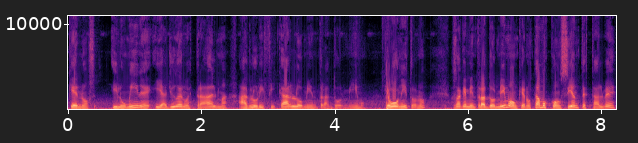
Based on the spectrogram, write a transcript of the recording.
que nos ilumine y ayude a nuestra alma a glorificarlo mientras dormimos. Qué bonito, ¿no? O sea que mientras dormimos, aunque no estamos conscientes tal vez,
